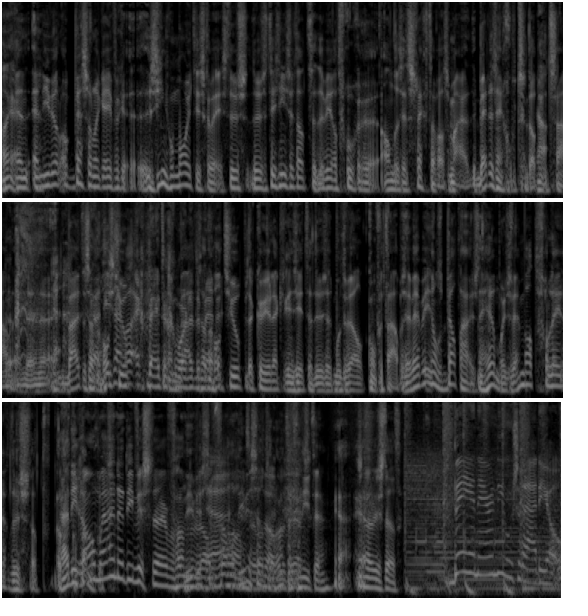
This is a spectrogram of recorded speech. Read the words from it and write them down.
Oh ja. en, en die wil ook best wel even eh, zien hoe mooi het is geweest. Dus, dus het is niet zo dat de wereld vroeger anders en slechter was. Maar de bedden zijn goed, dat ja. moet staan. En, en, en buiten staat ja, de hot wel echt beter geworden. De hot tube, daar kun je lekker in zitten. Dus het moet wel comfortabel zijn. We hebben in ons beltenhuis een heel mooi zwembad volledig. Dus dat, dat ja, die Romeinen die wisten ervan die wisten wel. Die wisten wel. Genieten. Ja, zo is dat. BNR Nieuwsradio.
